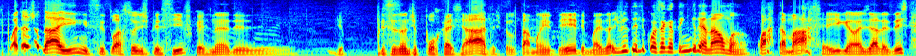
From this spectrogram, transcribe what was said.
que pode ajudar aí em situações específicas, né? De, de precisando de poucas jardas pelo tamanho dele, mas às vezes ele consegue até engrenar uma quarta marcha aí, ganhar umas jardas extras.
